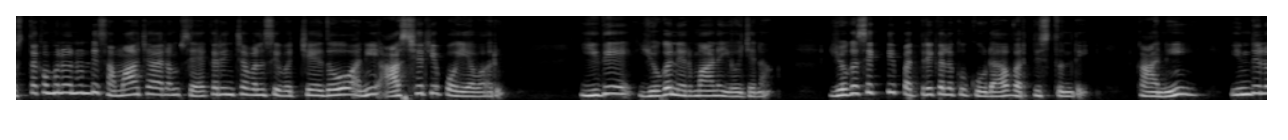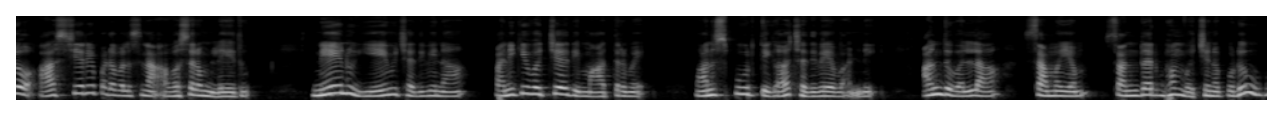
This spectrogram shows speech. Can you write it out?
పుస్తకముల నుండి సమాచారం సేకరించవలసి వచ్చేదో అని ఆశ్చర్యపోయేవారు. ఇదే యుగ నిర్మాణ యోజన. యుగశక్తి పత్రికలకు కూడా వర్తిస్తుంది. కానీ ఇందులో ఆశ్చర్యపడవలసిన అవసరం లేదు. నేను ఏమి చదివినా పనికి వచ్చేది మాత్రమే. మనస్ఫూర్తిగా చదివేవాణ్ణి. అందువల్ల సమయం సందర్భం వచ్చినప్పుడు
